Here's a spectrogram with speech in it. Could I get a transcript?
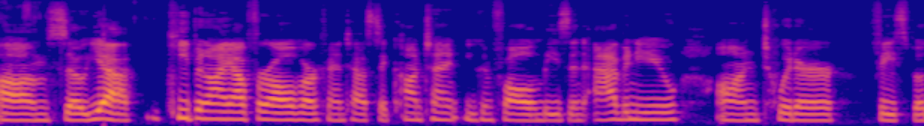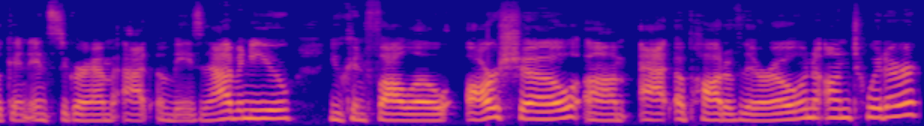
Um, so yeah, keep an eye out for all of our fantastic content. You can follow Amazin' Avenue on Twitter Facebook and Instagram at Amazin' Avenue. You can follow our show um, at A Pod of Their Own on Twitter.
